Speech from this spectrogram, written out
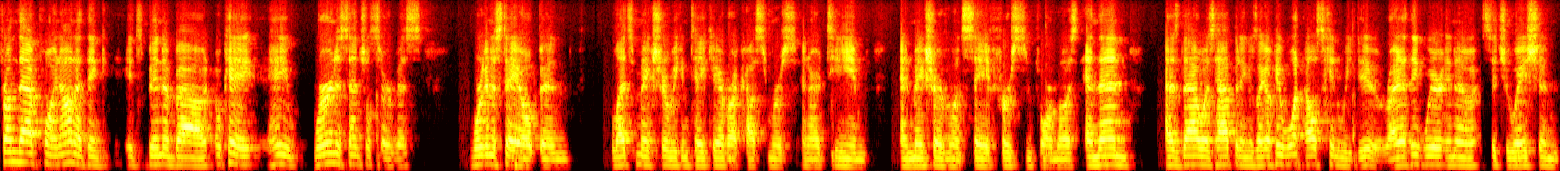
from that point on, I think it's been about okay, hey, we're an essential service. We're going to stay open. Let's make sure we can take care of our customers and our team and make sure everyone's safe first and foremost. And then as that was happening, it was like, okay, what else can we do? Right. I think we're in a situation,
